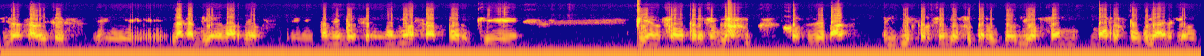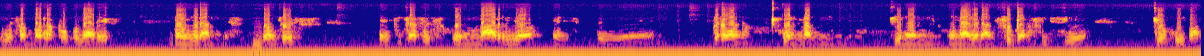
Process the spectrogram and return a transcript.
Quizás a veces eh, la cantidad de barrios eh, también puede ser engañosa porque pienso, por ejemplo, José de Paz, el 10% de su territorio son barrios populares, los 10 son barrios populares muy grandes. Mm. Entonces, eh, quizás es un barrio, este, pero bueno, cuentan, tienen una gran superficie que ocupan.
